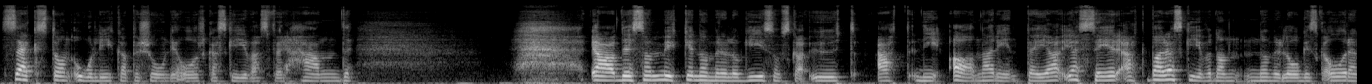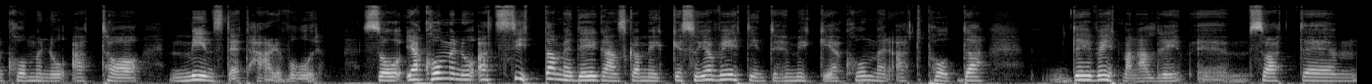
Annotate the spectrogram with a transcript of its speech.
16 olika personliga år ska skrivas för hand. Ja, det är så mycket numerologi som ska ut att ni anar inte. Jag, jag ser att bara skriva de numerologiska åren kommer nog att ta minst ett halvår. Så jag kommer nog att sitta med det ganska mycket, så jag vet inte hur mycket jag kommer att podda. Det vet man aldrig. Ehm, så att ehm,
